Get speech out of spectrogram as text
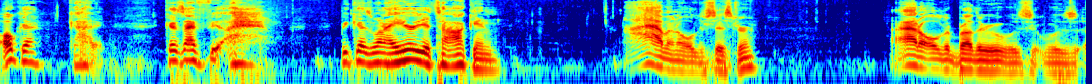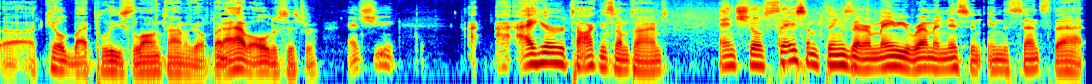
Okay, got it. Because I feel, because when I hear you talking, I have an older sister. I had an older brother who was was uh, killed by police a long time ago, but I have an older sister, and she, I, I hear her talking sometimes, and she'll say some things that are maybe reminiscent in the sense that,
